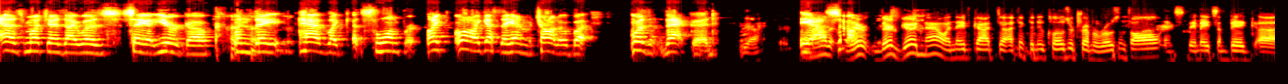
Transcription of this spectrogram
as much as I was, say, a year ago when they had like a slumper. Like, well, I guess they had Machado, but wasn't that good. Yeah. Well, yeah, so, they're they're good now, and they've got uh, I think the new closer Trevor Rosenthal, and they made some big uh,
